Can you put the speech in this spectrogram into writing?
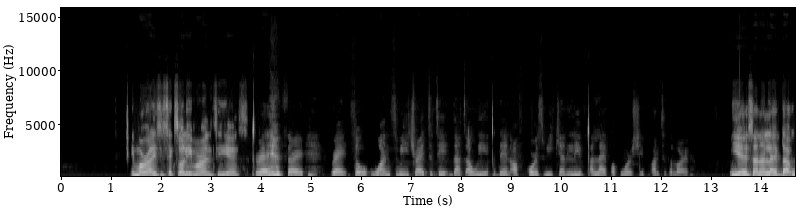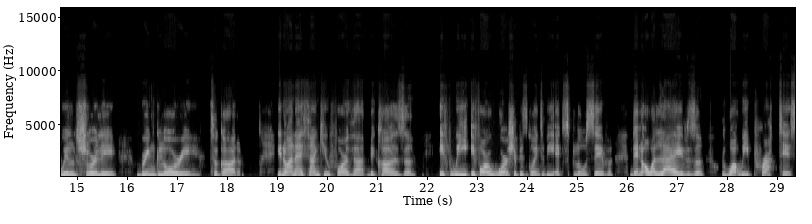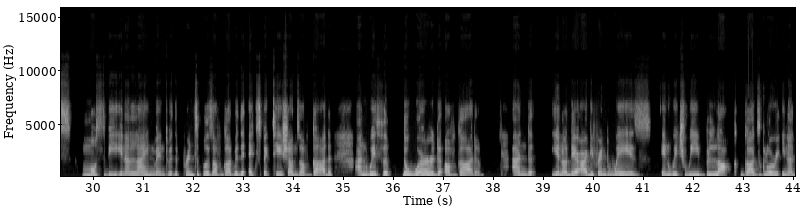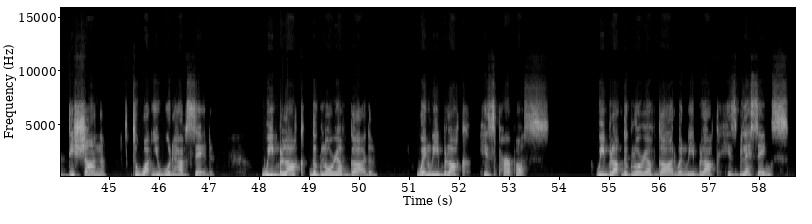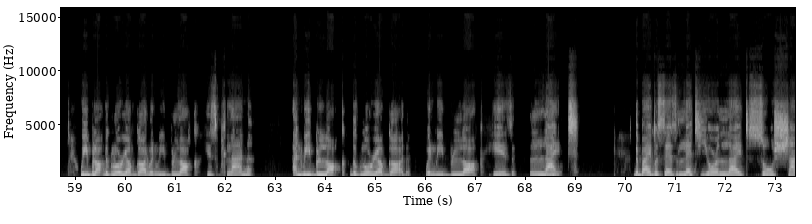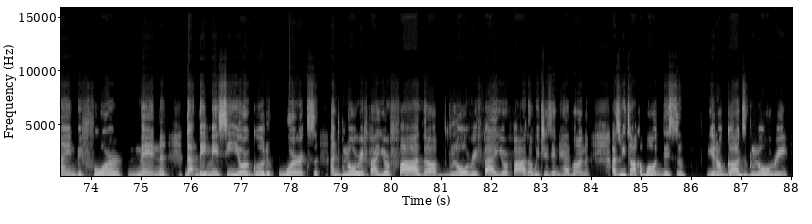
Immorality, sexual immorality, yes. right sorry right so once we try to take that away then of course we can live a life of worship unto the lord Yes, and a life that will surely bring glory to God. You know, and I thank you for that because uh, if we if our worship is going to be explosive, then our lives, what we practice must be in alignment with the principles of God, with the expectations of God, and with the word of God. And you know, there are different ways in which we block God's glory in addition to what you would have said. We block the glory of God when we block His purpose. We block the glory of God when we block His blessings. We block the glory of God when we block His plan. And we block the glory of God when we block His light. The Bible says, Let your light so shine before men that they may see your good works and glorify your Father. Glorify your Father which is in heaven. As we talk about this, you know, God's glory,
